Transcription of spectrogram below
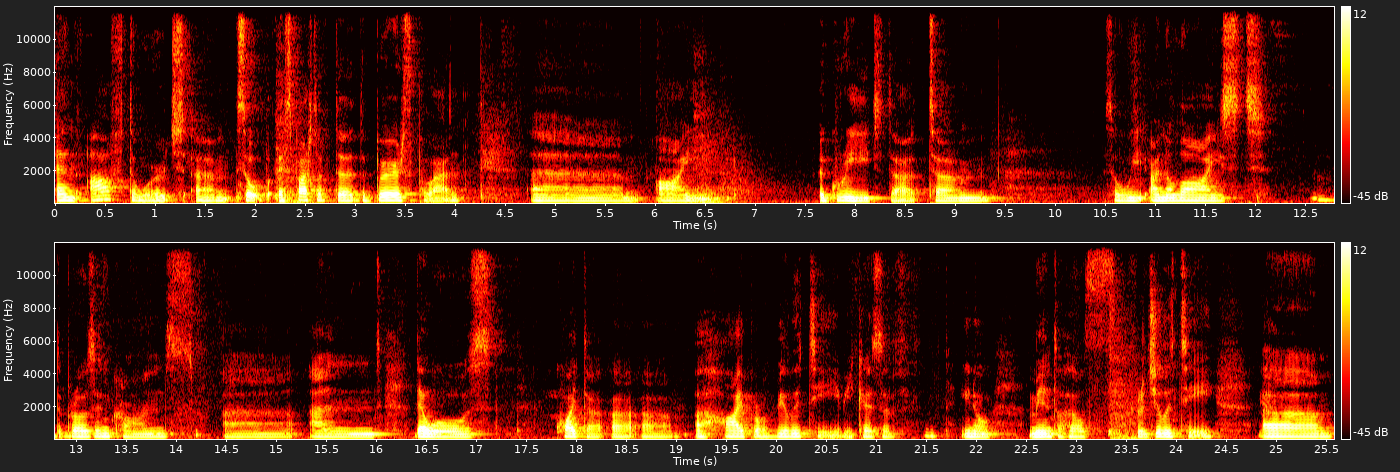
And afterwards, um, so as part of the, the birth plan, um, I agreed that um, so we analyzed the mm-hmm. pros and cons uh, and there was quite a, a, a, high probability because of you know mental health fragility yeah. um,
